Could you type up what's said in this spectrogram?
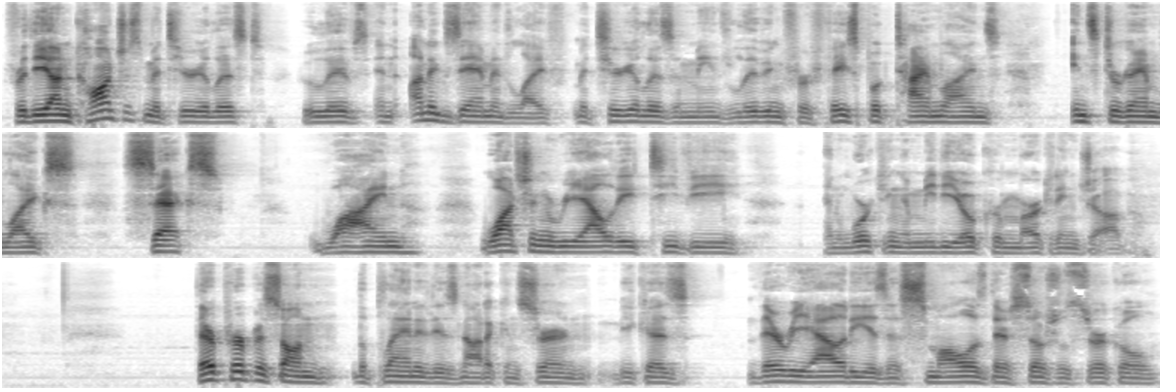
For the unconscious materialist who lives an unexamined life, materialism means living for Facebook timelines, Instagram likes, sex, wine, watching reality TV, and working a mediocre marketing job. Their purpose on the planet is not a concern because their reality is as small as their social circle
